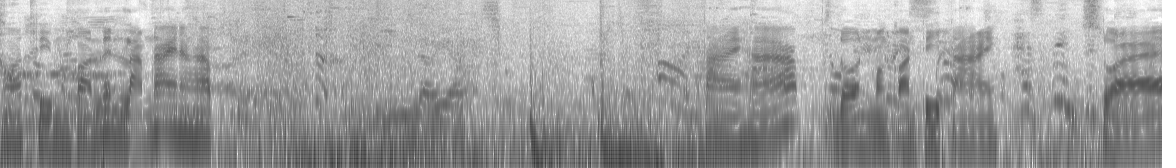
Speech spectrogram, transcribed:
พอทีมก่อนเล่นลำได้นะครับตายครับ โดนมังกรตีตาย สวย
